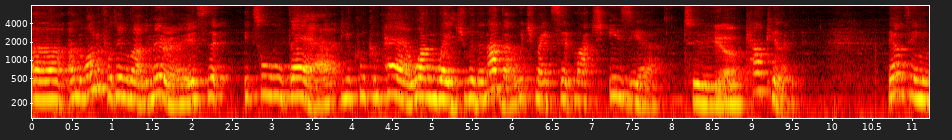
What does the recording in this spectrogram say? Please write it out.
uh, and the wonderful thing about the mirror is that it's all there. You can compare one wedge with another, which makes it much easier to Yeah. calculate. The other thing,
